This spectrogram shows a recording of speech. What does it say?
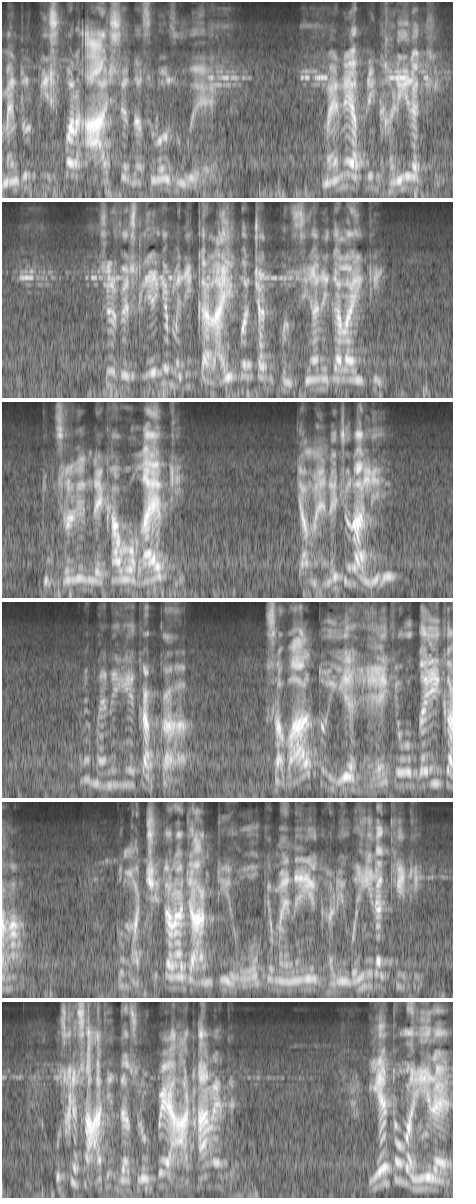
मेंटल पीस पर आज से दस रोज़ हुए मैंने अपनी घड़ी रखी। सिर्फ़ इसलिए कि मेरी कलाई पर चंद फुंसियाँ निकल आई थी। दूसरे दिन देखा वो गायब थी। क्या मैंने चुरा ली? अरे मैंने ये कब कहा? सवाल तो ये है कि वो गई कहाँ? तुम अच्छी तरह जानती हो कि मैंने ये घड़ी वहीं रखी थी। उसके साथ ही दस रुपये आठ आने थे। ये तो वहीं रहे।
